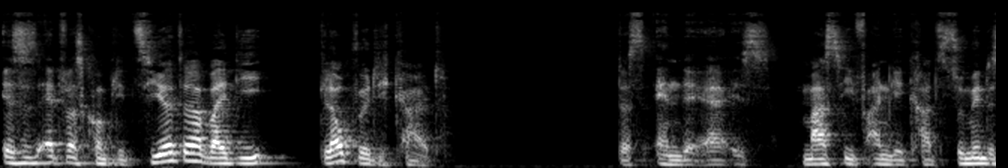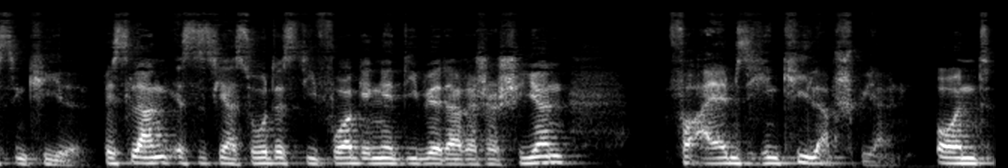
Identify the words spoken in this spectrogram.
ist es etwas komplizierter, weil die Glaubwürdigkeit des NDR ist massiv angekratzt, zumindest in Kiel. Bislang ist es ja so, dass die Vorgänge, die wir da recherchieren, vor allem sich in Kiel abspielen. Und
